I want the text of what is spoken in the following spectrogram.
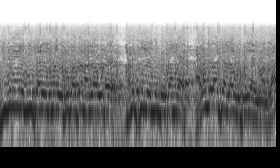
ஜிபிரியில மீக்காயில் எப்ப பார்த்தா அல்லாவோட கணக்கில் இருந்துட்டு இருக்கிறாங்களே அவங்களாச்சும் எல்லாருக்கும் பிள்ளை ஆயிடுவாங்களா?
